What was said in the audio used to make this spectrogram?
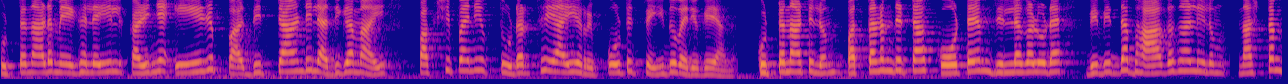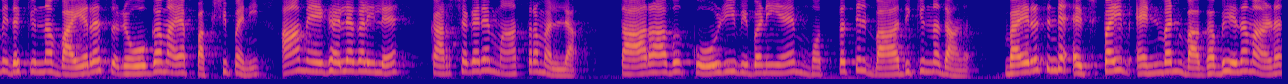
കുട്ടനാട് മേഖലയിൽ കഴിഞ്ഞ ഏഴ് പതിറ്റാണ്ടിലധികമായി പക്ഷിപ്പനി തുടർച്ചയായി റിപ്പോർട്ട് ചെയ്തു വരികയാണ്. കുട്ടനാട്ടിലും പത്തനംതിട്ട കോട്ടയം ജില്ലകളുടെ വിവിധ ഭാഗങ്ങളിലും നഷ്ടം വിതയ്ക്കുന്ന വൈറസ് രോഗമായ പക്ഷിപ്പനി ആ മേഖലകളിലെ കർഷകരെ മാത്രമല്ല താറാവ് കോഴി വിപണിയെ മൊത്തത്തിൽ ബാധിക്കുന്നതാണ്. വൈറസിന്റെ എച്ച് ഫൈവ് എൻ വൺ വകഭേദമാണ്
